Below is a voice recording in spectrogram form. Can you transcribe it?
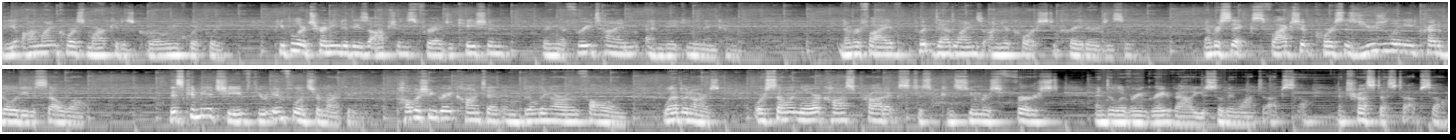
the online course market is growing quickly. People are turning to these options for education during their free time and making an income. Number five, put deadlines on your course to create urgency. Number six, flagship courses usually need credibility to sell well. This can be achieved through influencer marketing, publishing great content and building our own following, webinars, or selling lower cost products to consumers first and delivering great value so they want to upsell and trust us to upsell.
